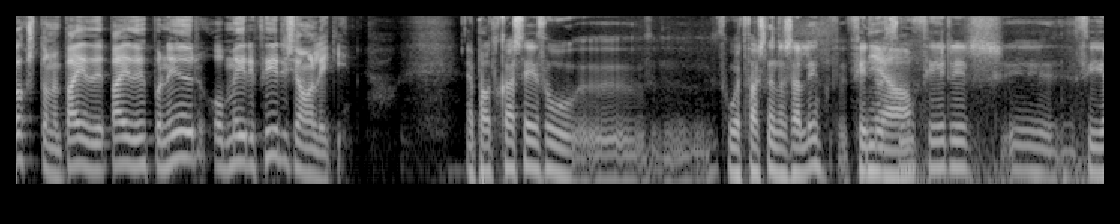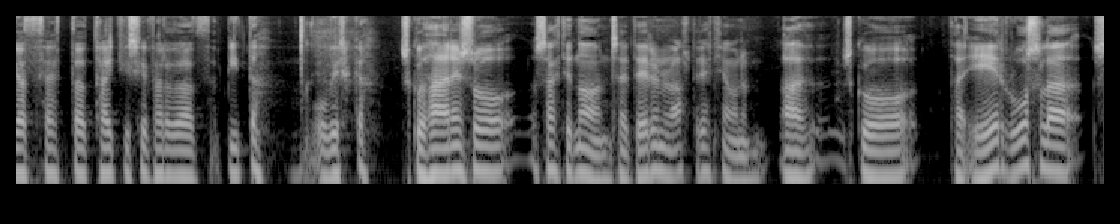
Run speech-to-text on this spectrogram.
vöxtunum bæði, bæði upp og niður og meiri fyrirsjáanleiki En Pál, hvað segir þú? Þú ert fastnarnarsalli, finnur Já. þú fyrir uh, því að þetta tæki sér farið að býta og virka? Sko það er eins og sagt hérna á hann, þetta er einhvern veginn allt rétt hjá hann að sko það er rosalega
